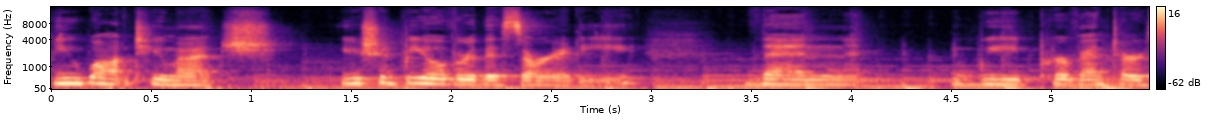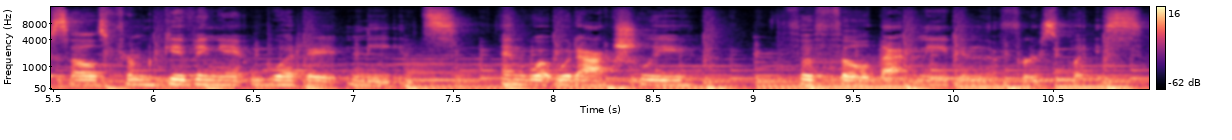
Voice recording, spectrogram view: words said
you want too much, you should be over this already, then we prevent ourselves from giving it what it needs and what would actually fulfill that need in the first place.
